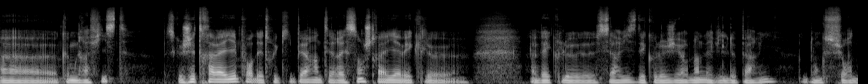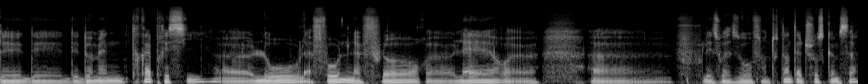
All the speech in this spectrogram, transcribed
euh, comme graphiste parce que j'ai travaillé pour des trucs hyper intéressants. Je travaillais avec le, avec le service d'écologie urbaine de la ville de Paris donc sur des, des, domaines très précis, euh, l'eau, la faune, la flore, euh, l'air, euh, les oiseaux, enfin tout un tas de choses comme ça.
